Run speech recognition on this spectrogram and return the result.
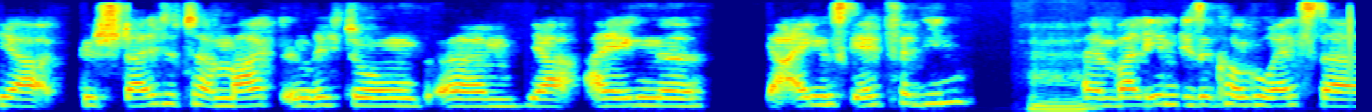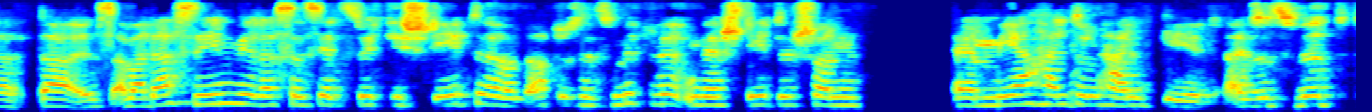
ja, gestalteter Markt in Richtung ähm, ja, eigene, ja, eigenes Geld verdienen. Mhm. Ähm, weil eben diese Konkurrenz da, da ist. Aber das sehen wir, dass das jetzt durch die Städte und auch durch das Mitwirken der Städte schon äh, mehr Hand in Hand geht. Also es wird,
